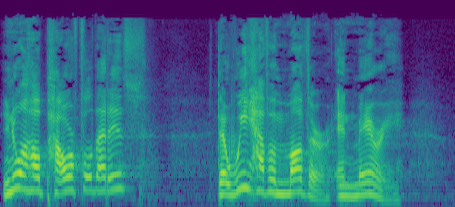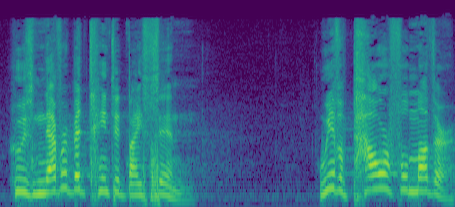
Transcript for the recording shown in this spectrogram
You know how powerful that is? That we have a mother in Mary who's never been tainted by sin we have a powerful mother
